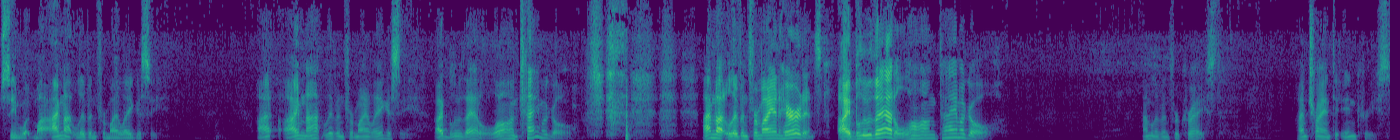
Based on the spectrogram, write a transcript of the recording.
see what my, I'm not living for my legacy. I, I'm not living for my legacy. I blew that a long time ago. I'm not living for my inheritance. I blew that a long time ago. I'm living for Christ. I'm trying to increase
